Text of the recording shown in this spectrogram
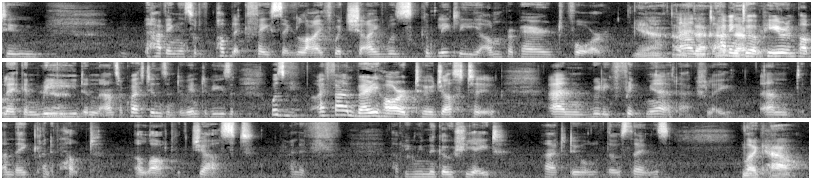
to having a sort of public facing life, which I was completely unprepared for. Yeah. And that- having to appear in public and read and answer questions and do interviews was I found very hard to adjust to, and really freaked me out actually. And and they kind of helped a lot with just kind of helping me negotiate how to do all of those things. Like how?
